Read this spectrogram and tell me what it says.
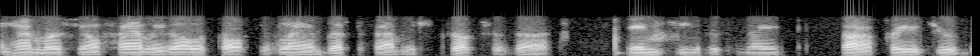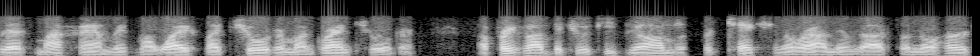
and have mercy on families all across this land. Bless the family structure, God, in Jesus' name. God, I pray that you would bless my family, my wife, my children, my grandchildren. I pray, God, that you would keep your arms of protection around them, God, so no hurt,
